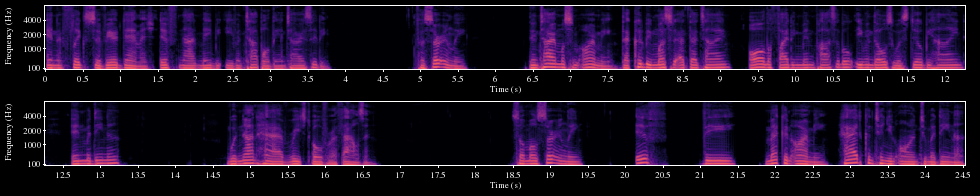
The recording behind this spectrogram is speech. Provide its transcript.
and inflict severe damage, if not maybe even topple the entire city. For certainly, the entire Muslim army that could be mustered at that time, all the fighting men possible, even those who were still behind in Medina, would not have reached over a thousand. So, most certainly, if the Meccan army had continued on to Medina,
